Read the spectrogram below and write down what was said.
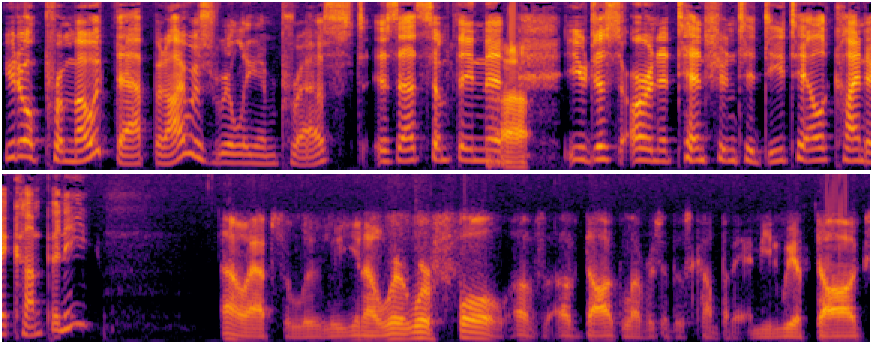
you don't promote that, but I was really impressed. Is that something that uh, you just are an attention to detail kind of company? Oh, absolutely. You know, we're we're full of of dog lovers at this company. I mean, we have dogs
